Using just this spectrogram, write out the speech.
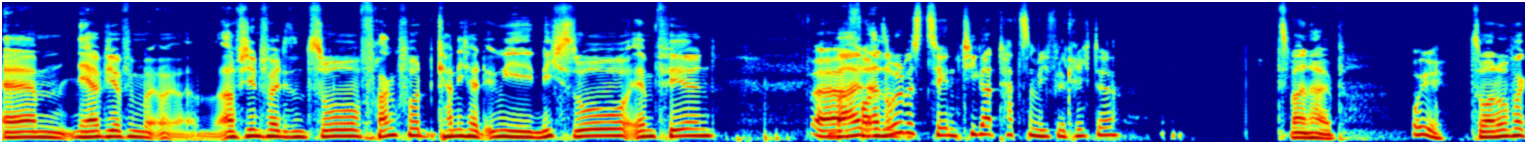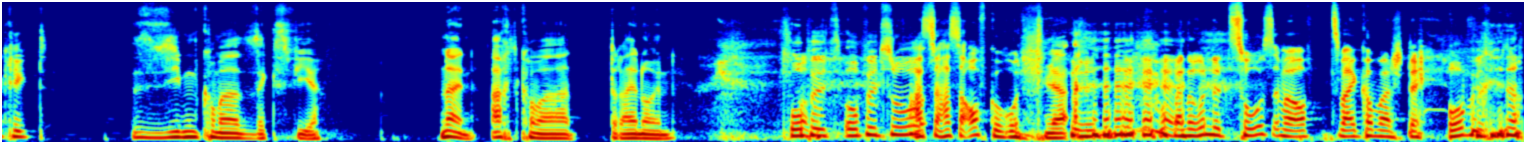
Ähm, ja, wie auf, jeden- äh, auf jeden Fall diesen Zoo Frankfurt kann ich halt irgendwie nicht so empfehlen. Äh, von also- 0 bis 10 Tigertatzen, wie viel kriegt der? Zweieinhalb. Ui. Zoo Hannover kriegt 7,64. Nein, 8,39. Opel, Opel Zoo. Hast du, hast du aufgerundet? ja. Man rundet Zoos immer auf 2 Komma stellen. Opel, genau,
